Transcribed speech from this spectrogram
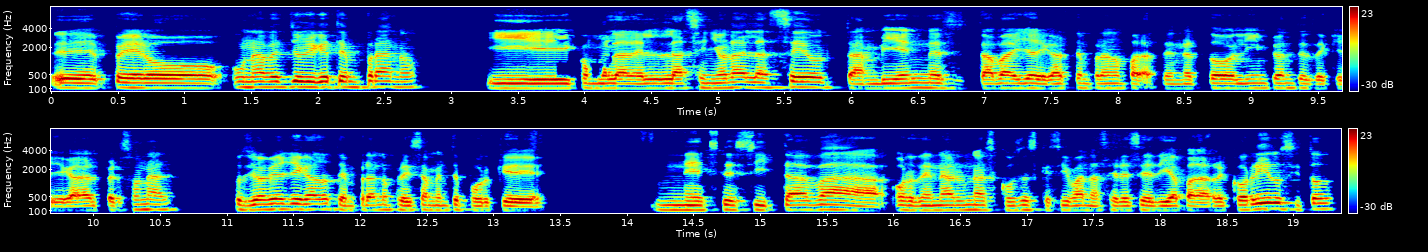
eh, pero una vez yo llegué temprano, y como la de la señora del aseo también necesitaba ella llegar temprano para tener todo limpio antes de que llegara el personal, pues yo había llegado temprano precisamente porque necesitaba ordenar unas cosas que se iban a hacer ese día para recorridos y todo.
